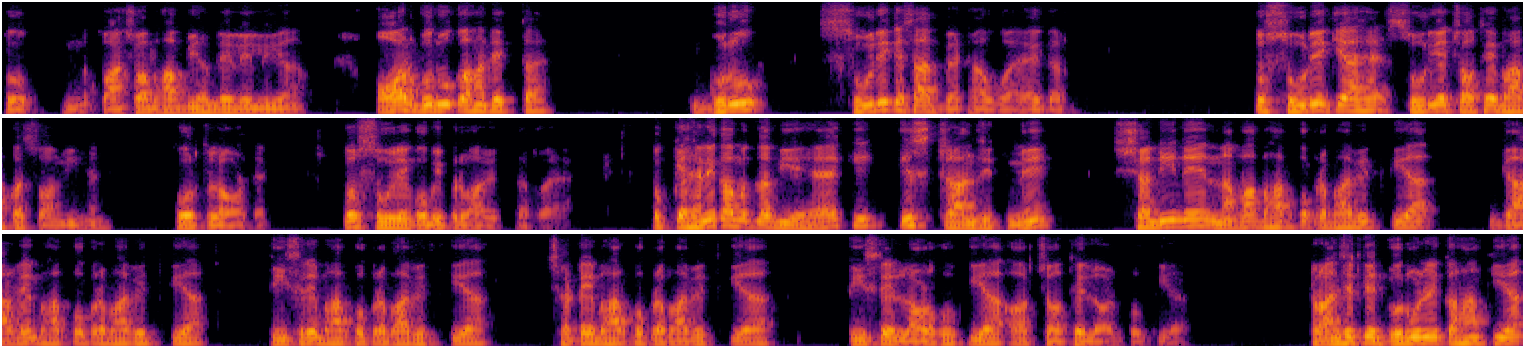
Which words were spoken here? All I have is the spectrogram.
तो पांचवा भाव भी हमने ले लिया। और गुरु कहाँ देखता है? गुरु सूर्य के साथ बैठा हुआ है इधर। तो सूर्य क्या है? सूर्य चौथे भाव का स्वामी है। फोर्थ लॉर्ड है तो सूर्य को भी प्रभावित कर रहा है। तो कहने का मतलब यह है कि इस ट्रांजिट में शनि ने नवा भाव को प्रभावित किया, ग्यारहवें भाव को प्रभावित किया, तीसरे भाव को प्रभावित किया, छठे भाव को प्रभावित किया, तीसरे लॉर्ड को किया और चौथे लॉर्ड को किया। ट्रांजिट के गुरु ने कहा किया?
